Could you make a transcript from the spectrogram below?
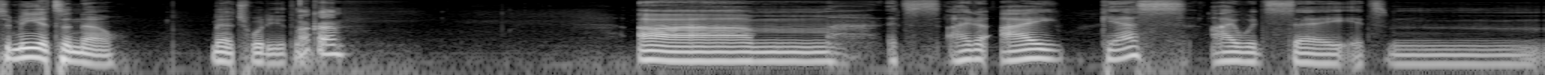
to me, it's a no. Mitch, what do you think? Okay. Um, it's I, I guess I would say it's mm,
